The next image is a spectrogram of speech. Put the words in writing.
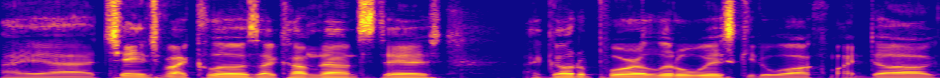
I uh, change my clothes. I come downstairs. I go to pour a little whiskey to walk my dog.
